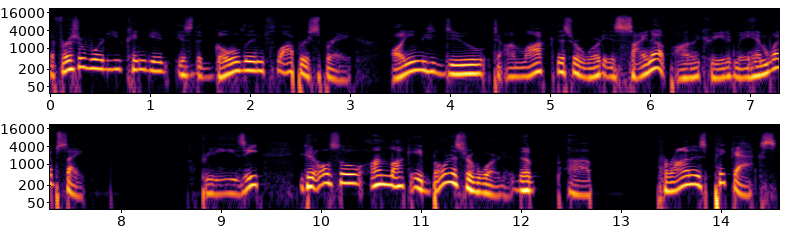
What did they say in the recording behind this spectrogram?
The first reward you can get is the Golden Flopper Spray. All you need to do to unlock this reward is sign up on the Creative Mayhem website. Pretty easy. You can also unlock a bonus reward, the uh, Piranha's Pickaxe.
